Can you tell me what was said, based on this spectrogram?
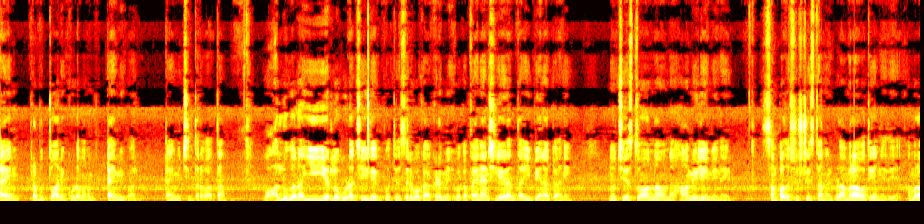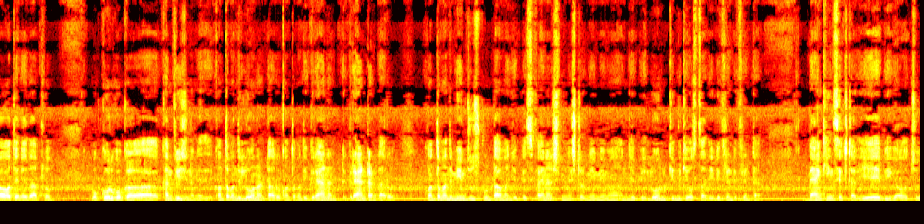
టైం ప్రభుత్వానికి కూడా మనం టైం ఇవ్వాలి. టైం ఇచ్చిన తర్వాత వాళ్ళు గన ఈ ఇయర్లో కూడా చేయలేకపోతే సరే ఒక అకాడమీ ఒక ఫైనాన్షియల్ ఇయర్ అంతా అయిపోయినా కానీ నువ్వు చేస్తూ అన్నా ఉన్న హామీలు ఏమైనాయి సంపద సృష్టిస్తాను ఇప్పుడు అమరావతి అనేది అమరావతి అనే దాంట్లో ఒక్కొరికి ఒక కన్ఫ్యూజన్ అనేది. కొంతమంది లోన్ అంటారు కొంతమంది గ్రాంట్ అంట గ్రాంట్ అంటారు కొంతమంది మేము చూసుకుంటామని చెప్పేసి ఫైనాన్షియల్ మినిస్టర్ మేము మేము అని చెప్పి లోన్ కిందకి వస్తుంది different different banking sector AAB కావచ్చు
